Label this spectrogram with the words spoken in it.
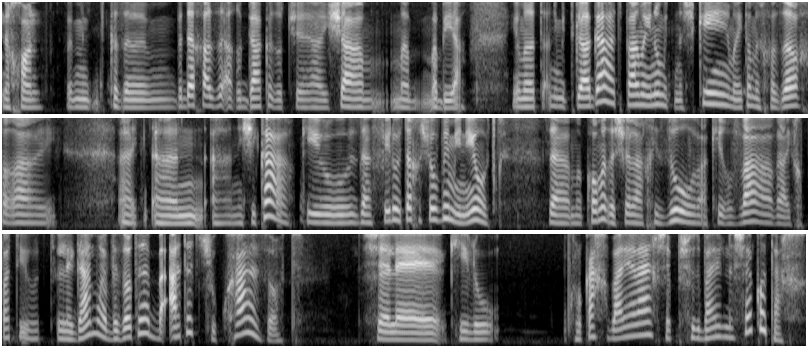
נכון. כזה, בדרך כלל זה הרגה כזאת שהאישה מביעה. היא אומרת, אני מתגעגעת, פעם היינו מתנשקים, היית מחזר אחריי. הנשיקה, כאילו, זה אפילו יותר חשוב ממיניות. זה המקום הזה של החיזור והקרבה והאכפתיות. לגמרי, וזאת הבעת התשוקה הזאת, של אה, כאילו, כל כך בא לי עלייך שפשוט בא לי לנשק אותך.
